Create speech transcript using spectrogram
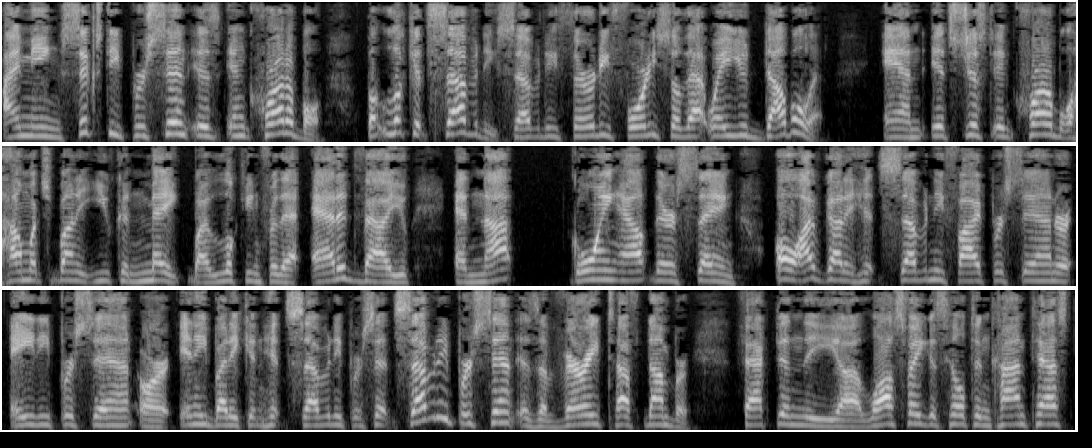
I mean, 60% is incredible. But look at 70, 70, 30, 40, so that way you double it. And it's just incredible how much money you can make by looking for that added value and not going out there saying, oh, I've got to hit 75% or 80% or anybody can hit 70%. 70% is a very tough number. In fact, in the uh, Las Vegas Hilton contest,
